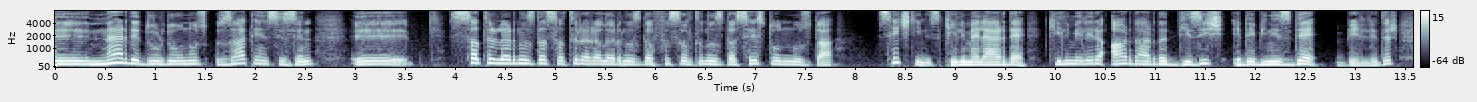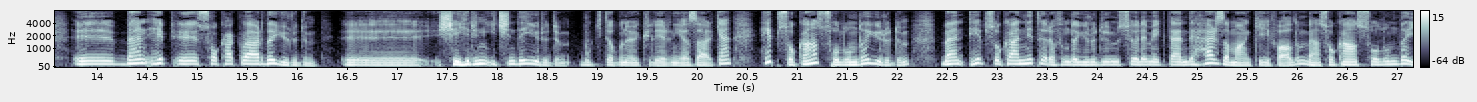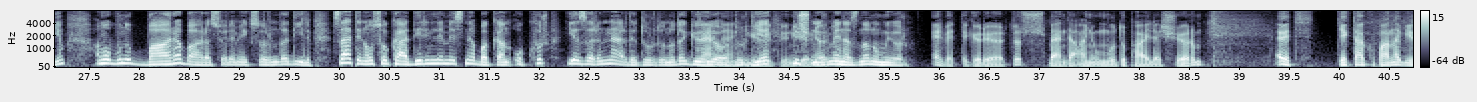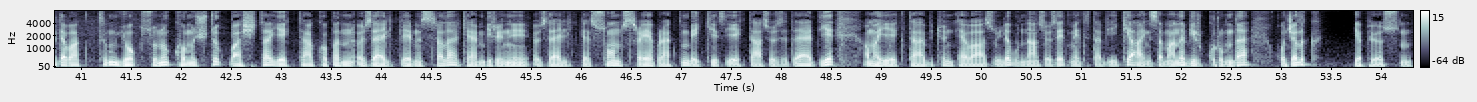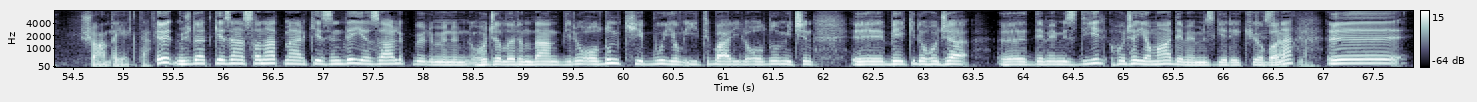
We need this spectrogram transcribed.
nerede durduğunuz zaten sizin... E, satırlarınızda, satır aralarınızda, fısıltınızda, ses tonunuzda seçtiğiniz kelimelerde, kelimeleri ard arda diziş edebinizde bellidir. E, ben hep e, sokaklarda yürüdüm. E, şehrin içinde yürüdüm bu kitabın öykülerini yazarken. Hep sokağın solunda yürüdüm. Ben hep sokağın ne tarafında yürüdüğümü söylemekten de her zaman keyif aldım. Ben sokağın solundayım ama bunu bağıra bağıra söylemek zorunda değilim. Zaten o sokağa derinlemesine bakan okur yazarın nerede durduğunu da görüyordur diye düşünüyorum. Görüyordur. En azından umuyorum. Elbette görüyordur. Ben de aynı umudu paylaşıyorum. Evet Yekta Kopan'la bir de baktım yoksunu konuştuk. Başta Yekta Kopan'ın özelliklerini sıralarken birini özellikle son sıraya bıraktım. Belki Yekta söz eder diye ama Yekta bütün tevazuyla bundan söz etmedi tabii ki. Aynı zamanda bir kurumda hocalık yapıyorsun şu anda Yekta. Evet Müjdat Gezen Sanat Merkezi'nde yazarlık bölümünün hocalarından biri oldum ki bu yıl itibariyle olduğum için e, belki de hoca e, dememiz değil hoca yamağı dememiz gerekiyor bana. E,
